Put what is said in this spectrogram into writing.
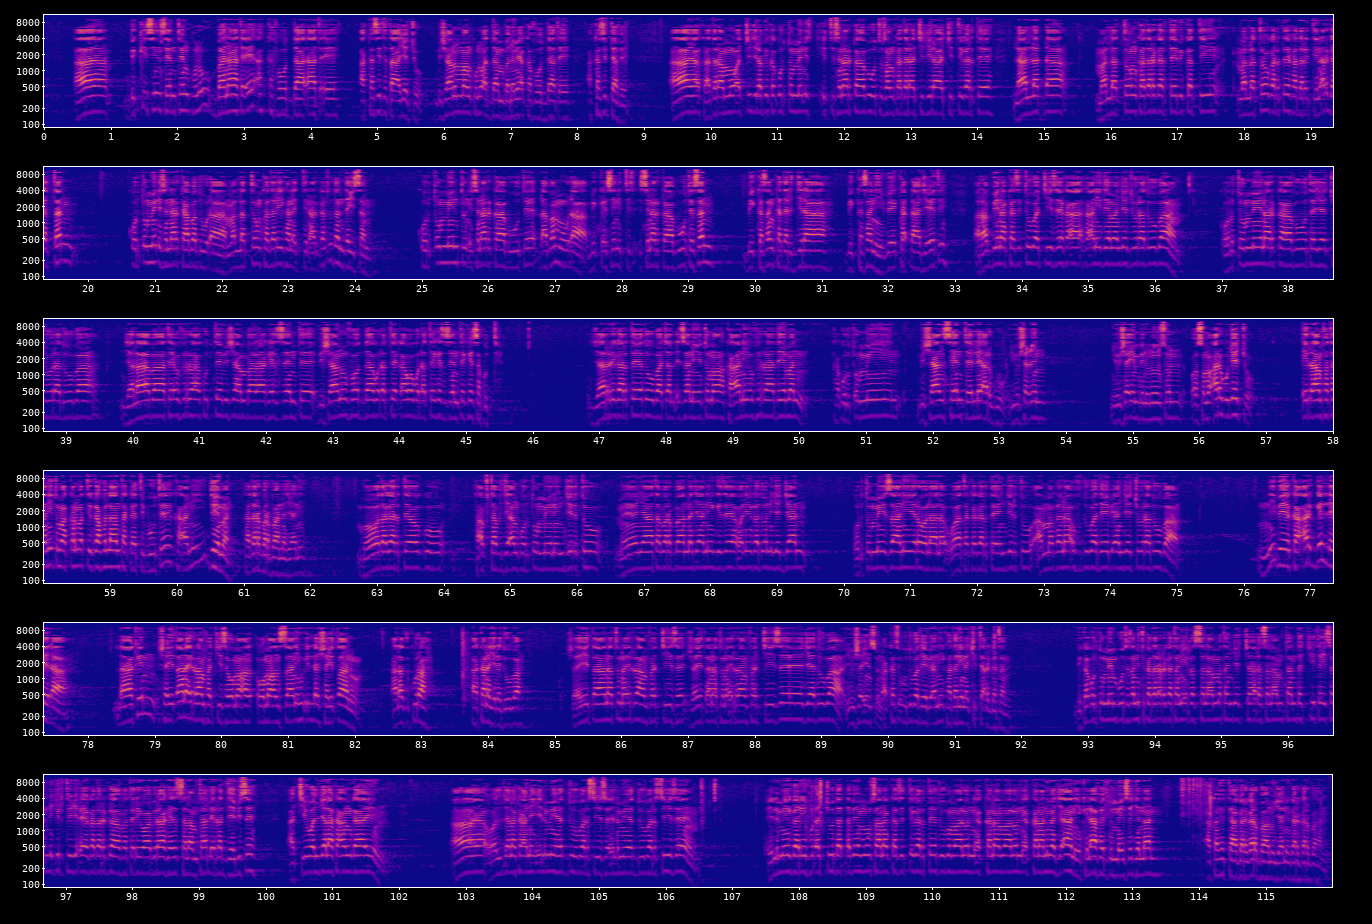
Bikki isiin seenteen kunu banaa ta'e akka fooddaadhaa ta'e akkasitti ta'a jechuudha bishaanummaan kunu addaan banamee akka fooddaa ta'e akkasitti hafe kadar ammoo achi jira bikka qurxummiin itti sin harkaa buutu san kadar achi jira achitti gartee laalladhaa mallattoon kadar gartee bikkatti mallattoo gartee kadar ittiin argattan qurxummiin isin harkaa baduudha mallattoon kadarii kana ittiin argatu dandeeysan qurxummiin tun isin harkaa buutee dhabamuudha bikka isin isin harkaa buute san bikka san kadar jira bikka sanii beekadhaa je'eeti rabbiin akkasitti hubachiisee ka'anii deeman jechuudha duuba qurxummiin harkaa buute jechuudha duuba. Jalaa baatee ofirraa kuttee bishaan baraa keessa seentee bishaanuu fooddaa godhattee qaawwa godhattee keessa seentee keessa kutte. Jarri gartee duuba cal'isaniituma ka'anii ofirraa deeman ka qurxummiin bishaan seenteellee argu. Yuushaciin yuusha'iin binunuun sun osuma argu jechuu. Irraanfataniituma akkanumatti gaflaan takka itti buute ka'anii deeman. Kadara barbaanna jedhanii. Booda gartee hogguu taftaf je'an qurxummiin hin jirtu mee nyaata barbaanna jedhanii gizee olii gadoonni jejjaan qurxummii isaanii yeroo ilaala waa takka gartee hin jirtu amma ganaa uf duba deebi'an jechuudha duuba ni beeka argilleedha laakiin shayxaana irraanfachiise wama ansaanihu illa shayxaanu an adkura akkana jedhe duuba shayxaanatuna irraanfachiise shayxaanatuna irraanfachiise jee duuba yuusha'iin sun akkas uf duba deebi'anii kadariin achitti argatan bika qurxummiin buute sanitti kadar argatanii irra salaamatan jechaadha salaamtaan dachii teeysan ni jirti jedhee kadar gaafate riwaa biraa keessa salaamtaallee irra deebise achii wal jala ka'an gaa'e wal jala ka'anii ilmii hedduu barsiise ilmii hedduu barsiise ilmii garii fudhachuu dadhabee muusaan akkasitti gartee duuba maalonni akkanaa maalonni akkanaa nima je'anii kilaaf heddummeeyse jennaan akkasitti haa gargar baanu jedhanii gargar bahan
